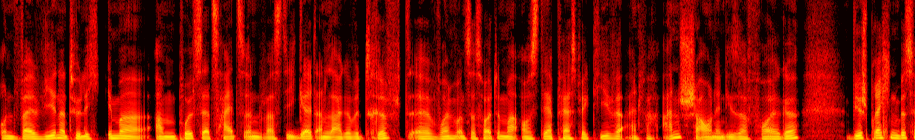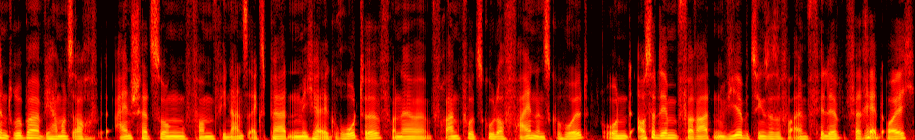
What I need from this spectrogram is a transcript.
Und weil wir natürlich immer am Puls der Zeit sind, was die Geldanlage betrifft, äh, wollen wir uns das heute mal aus der Perspektive einfach anschauen in dieser Folge. Wir sprechen ein bisschen drüber. Wir haben uns auch Einschätzungen vom Finanzexperten Michael Grote von der Frankfurt School of Finance geholt. Und außerdem verraten wir, beziehungsweise vor allem Philipp, verrät euch,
